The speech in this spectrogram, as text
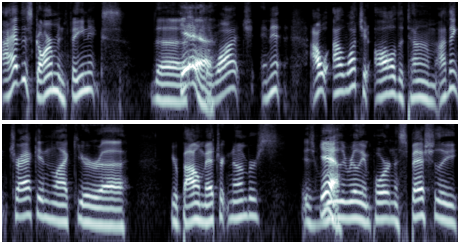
I have this Garmin Fenix, the Yeah. the watch, and it I I watch it all the time. I think tracking like your uh your biometric numbers is Yeah. really really important, especially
